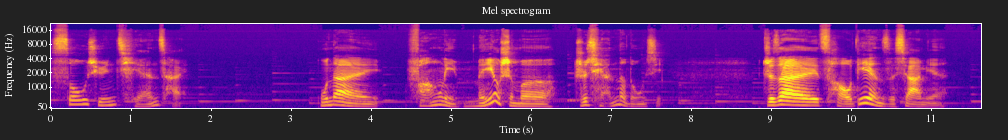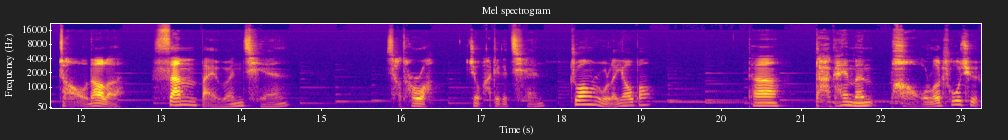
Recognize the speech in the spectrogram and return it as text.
搜寻钱财。无奈房里没有什么值钱的东西。只在草垫子下面找到了三百文钱，小偷啊就把这个钱装入了腰包。他打开门跑了出去，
